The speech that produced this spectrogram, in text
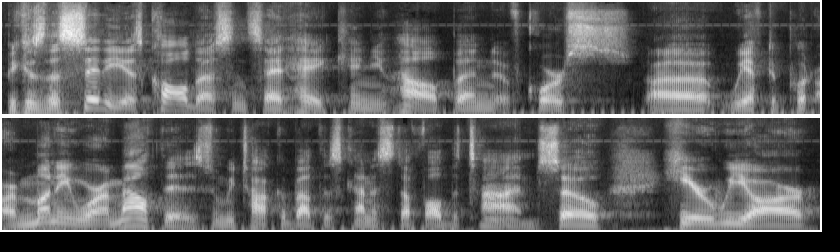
because the city has called us and said, hey, can you help? And of course, uh, we have to put our money where our mouth is. And we talk about this kind of stuff all the time. So, here we are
